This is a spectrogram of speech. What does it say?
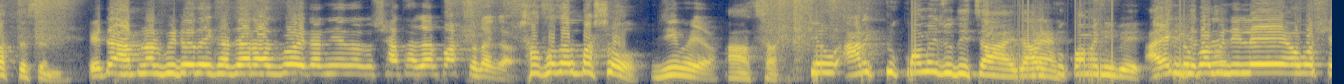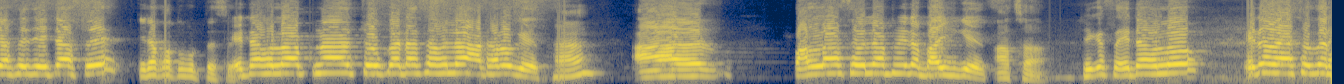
রাখতেছেন? এটা আপনার ভিডিও দেখা যারা আসব এটা নিয়ে সাত হাজার পাঁচশো টাকা। সাত হাজার পাঁচশো? জি ভাইয়া। আচ্ছা কেউ আরেকটু কমে যদি চায় যে আরেকটু কমে নিবে আরেকটু কমে নিলে অবশ্যই আছে যে এটা আছে। এটা কত পড়তেছে এটা হলো আপনার চৌকাট আছে হলো আঠারো গেজ। হ্যাঁ। আর পাল্লা আছে হলো আপনি এটা বাইশ গেজ। আচ্ছা। ঠিক আছে এটা হলো এটা এক হাজার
